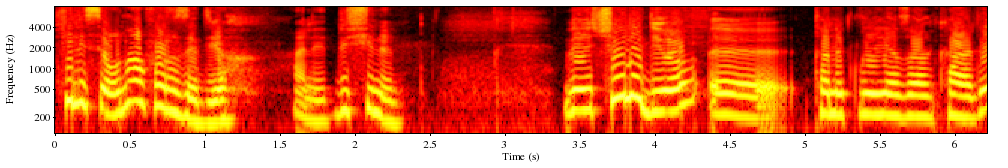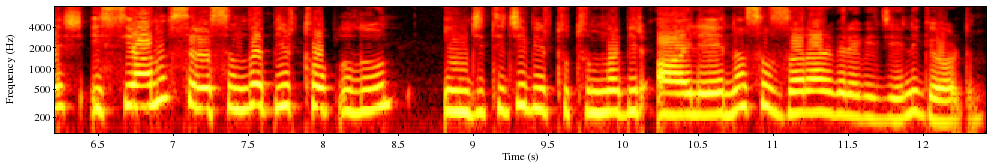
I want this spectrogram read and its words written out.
kilise onu aforoz ediyor. Hani düşünün. Ve şöyle diyor e, tanıklığı yazan kardeş, isyanım sırasında bir topluluğun incitici bir tutumla bir aileye nasıl zarar verebileceğini gördüm.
